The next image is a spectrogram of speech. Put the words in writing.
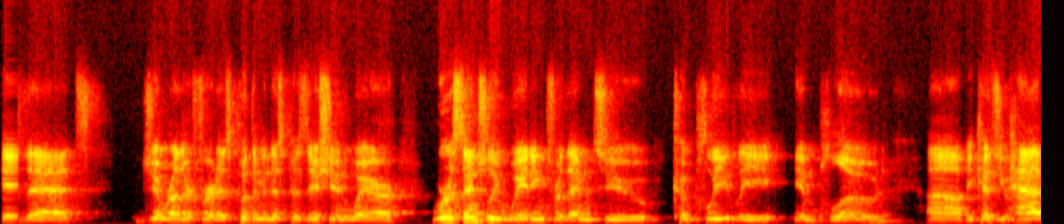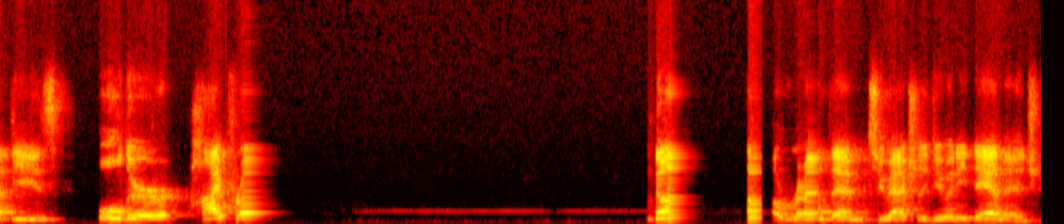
is that Jim Rutherford has put them in this position where we're essentially waiting for them to completely implode uh, because you have these older, high pro around them to actually do any damage.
